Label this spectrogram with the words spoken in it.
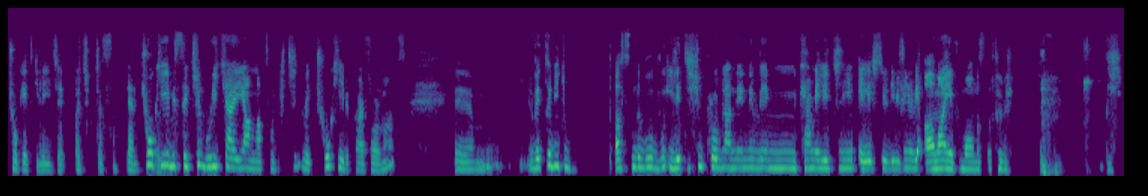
çok etkileyici açıkçası. Yani çok iyi bir seçim bu hikayeyi anlatmak için ve çok iyi bir performans. Ee, ve tabii ki aslında bu bu iletişim problemlerinin ve mükemmeliyetçiliğin eleştirildiği bir film bir Alman yapımı olması da tabii. bir,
